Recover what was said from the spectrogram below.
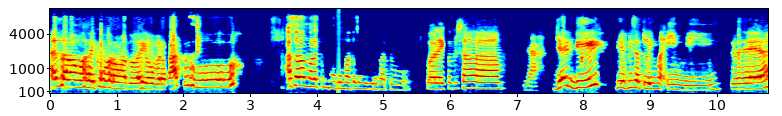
Assalamualaikum warahmatullahi wabarakatuh. Assalamualaikum warahmatullahi wabarakatuh. Waalaikumsalam. Ya, jadi di episode 5 ini sebenarnya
